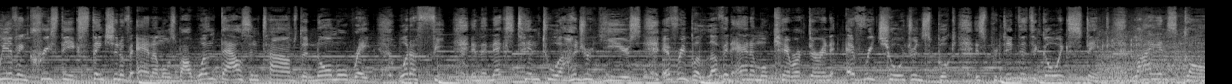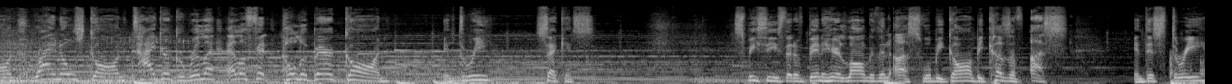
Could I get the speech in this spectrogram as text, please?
we have increased the extinction of animals by 1,000 times the normal rate. What a feat. In the next 10 to 100 years, every beloved animal character in every children's book is predicted to go extinct. Gone, rhinos gone, tiger, gorilla, elephant, polar bear gone in three seconds. Species that have been here longer than us will be gone because of us in this three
